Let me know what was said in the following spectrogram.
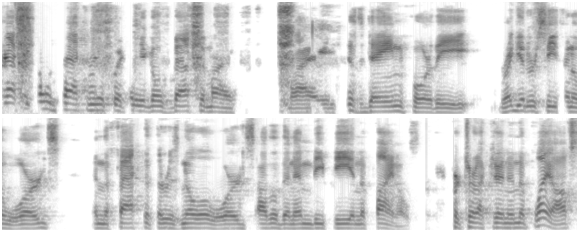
back, it goes back real quickly. It goes back to my my disdain for the regular season awards and the fact that there is no awards other than MVP in the finals, for production in the playoffs,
